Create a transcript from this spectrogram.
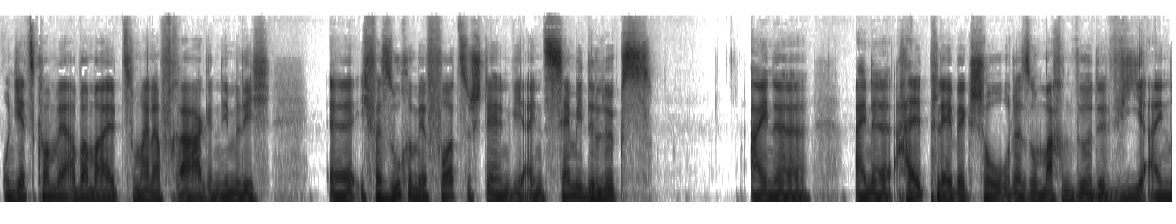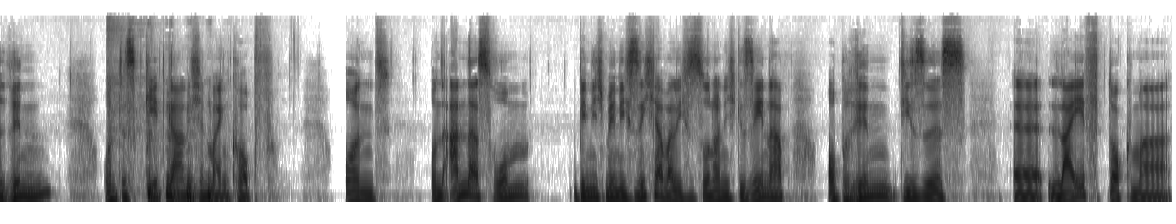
Und jetzt kommen wir aber mal zu meiner Frage, nämlich äh, ich versuche mir vorzustellen, wie ein Sammy Deluxe eine, eine Halbplayback-Show oder so machen würde, wie ein Rin. Und es geht gar nicht in meinen Kopf. Und, und andersrum bin ich mir nicht sicher, weil ich es so noch nicht gesehen habe, ob Rin dieses äh, Live-Dogma,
